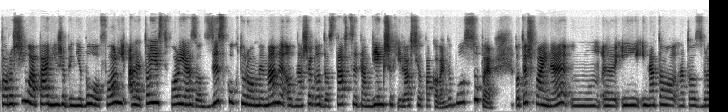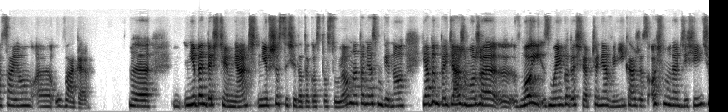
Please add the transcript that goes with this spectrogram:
prosiła pani, żeby nie było folii, ale to jest folia z odzysku, którą my mamy od naszego dostawcy tam większych ilości opakowań. To było super, bo też fajne mm, y, i, i na, to, na to zwracają e, uwagę. E, nie będę ściemniać, nie wszyscy się do tego stosują, natomiast mówię, no ja bym powiedziała, że może e, moi, z mojego doświadczenia wynika, że z 8 na 10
